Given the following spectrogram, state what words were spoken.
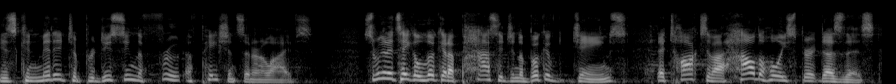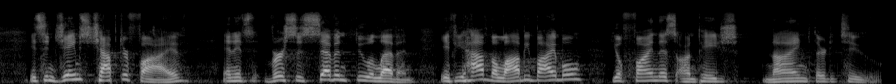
is committed to producing the fruit of patience in our lives. So we're going to take a look at a passage in the book of James that talks about how the Holy Spirit does this. It's in James chapter 5, and it's verses 7 through 11. If you have the lobby Bible, you'll find this on page 932.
